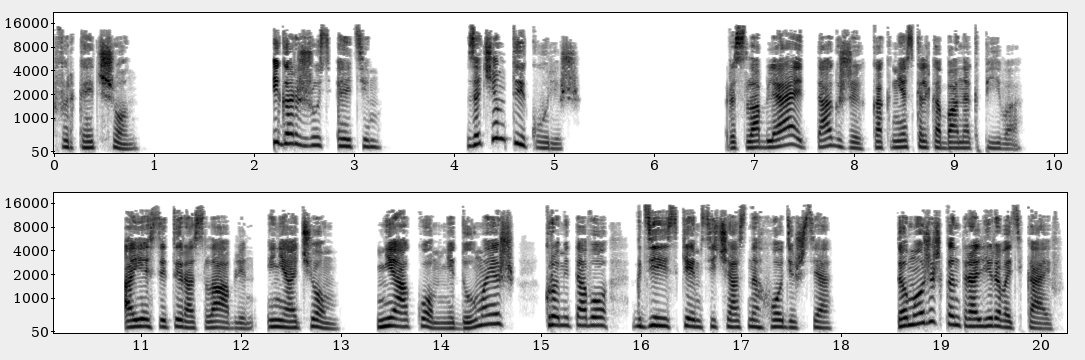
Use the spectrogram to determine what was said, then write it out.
фыркает Шон. И горжусь этим. Зачем ты куришь? Расслабляет так же, как несколько банок пива. А если ты расслаблен и ни о чем, ни о ком не думаешь, кроме того, где и с кем сейчас находишься, то можешь контролировать кайф,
